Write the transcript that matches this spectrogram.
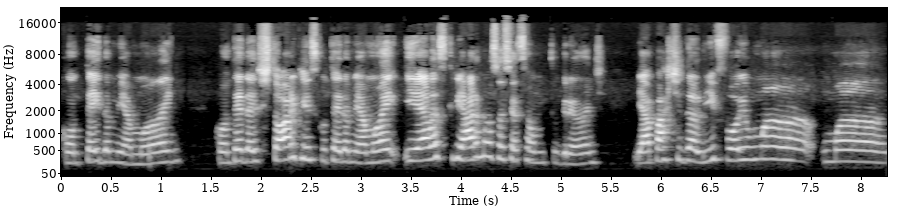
contei da minha mãe, contei da história que eu escutei da minha mãe, e elas criaram uma associação muito grande. E a partir dali foi uma, uma,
